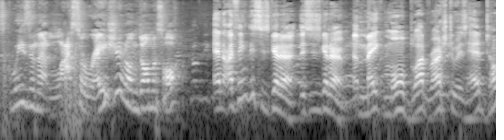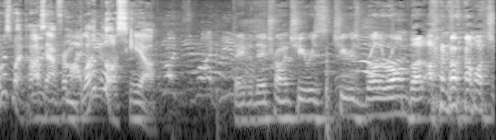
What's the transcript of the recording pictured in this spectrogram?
Squeezing that laceration on Thomas Hawk. And I think this is gonna this is gonna make more blood rush to his head. Thomas might pass out from blood loss here. David there trying to cheer his cheer his brother on, but I don't know how much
